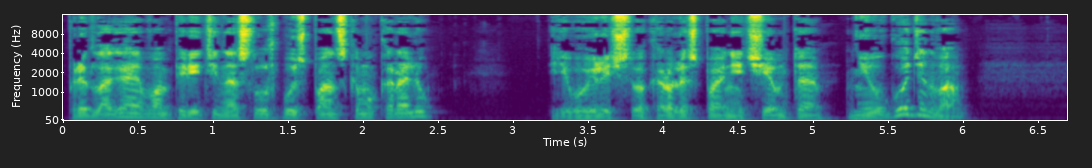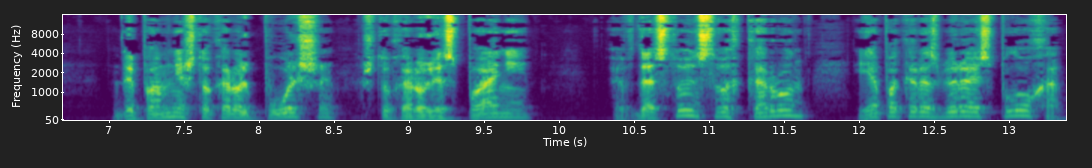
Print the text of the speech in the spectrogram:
предлагаем вам перейти на службу испанскому королю. Его Величество король Испании чем-то не угоден вам? Да по мне, что король Польши, что король Испании. В достоинствах корон я пока разбираюсь плохо,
